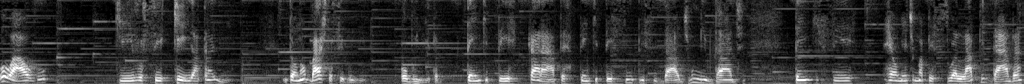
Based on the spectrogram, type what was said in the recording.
ou algo que você queira atrair. Então não basta ser bonito ou bonita. Tem que ter caráter, tem que ter simplicidade, humildade, tem que ser realmente uma pessoa lapidada,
